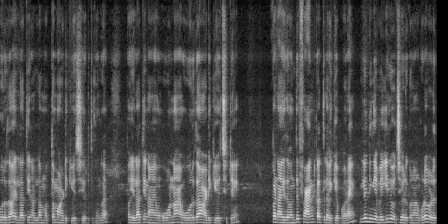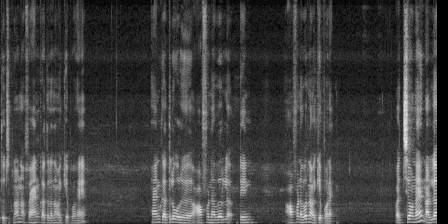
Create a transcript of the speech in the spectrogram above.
ஒரு தான் எல்லாத்தையும் நல்லா மொத்தமாக அடுக்கி வச்சு எடுத்துக்கோங்க. இப்போ எல்லாத்தையும் நான் ஒவ்வொன்றா ஒரு தான் அடுக்கி வச்சுட்டேன். இப்போ நான் இதை வந்து ஃபேன் காற்றுல வைக்க போகிறேன் இல்லை நீங்கள் வெயில் வச்சு எடுக்கணும்னு கூட எடுத்து வச்சுக்கலாம். நான் ஃபேன் காற்றுல தான் வைக்க போகிறேன் ஃபேன் காற்றுல ஒரு ஆஃப் அன் ஹவரில் டென் ஆஃப் அன் ஹவர் நான் வைக்க போகிறேன் வச்சோடனே நல்லா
